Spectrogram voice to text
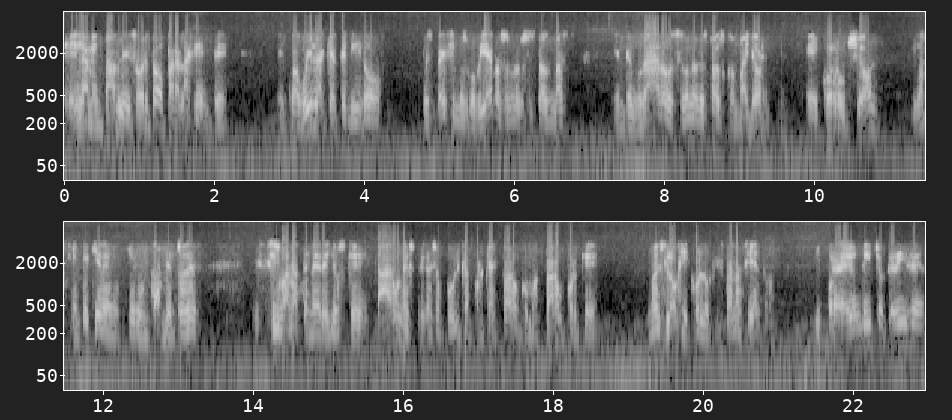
eh, lamentable sobre todo para la gente. En Coahuila que ha tenido pues pésimos gobiernos uno de los estados más endeudados uno de los estados con mayor eh, corrupción y la gente quiere quiere un cambio. Entonces sí van a tener ellos que dar una explicación pública por qué actuaron como actuaron porque no es lógico lo que están haciendo. Y por ahí hay un dicho que dice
